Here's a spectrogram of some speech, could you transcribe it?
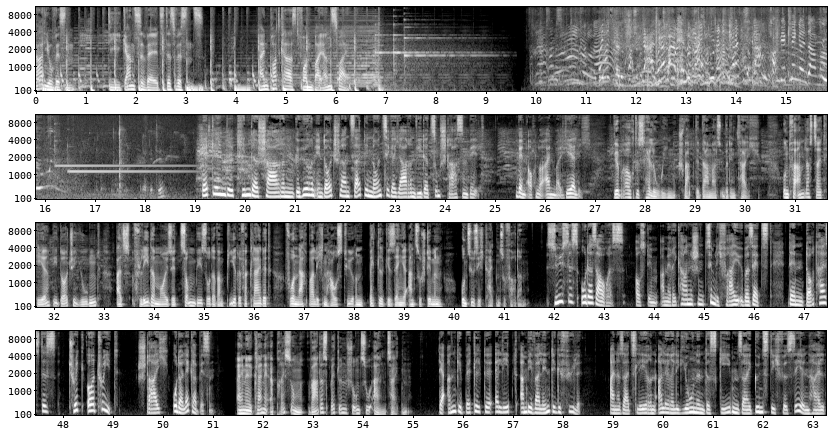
Radiowissen. Die ganze Welt des Wissens. Ein Podcast von Bayern 2. Bettelnde Kinderscharen gehören in Deutschland seit den 90er Jahren wieder zum Straßenbild. Wenn auch nur einmal jährlich. Der Brauch des Halloween schwappte damals über den Teich und veranlasst seither die deutsche Jugend, als Fledermäuse, Zombies oder Vampire verkleidet, vor nachbarlichen Haustüren Bettelgesänge anzustimmen und Süßigkeiten zu fordern. Süßes oder Saures, aus dem Amerikanischen ziemlich frei übersetzt, denn dort heißt es Trick or Treat, Streich oder Leckerbissen. Eine kleine Erpressung war das Betteln schon zu allen Zeiten. Der Angebettelte erlebt ambivalente Gefühle. Einerseits lehren alle Religionen, das Geben sei günstig fürs Seelenheil,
